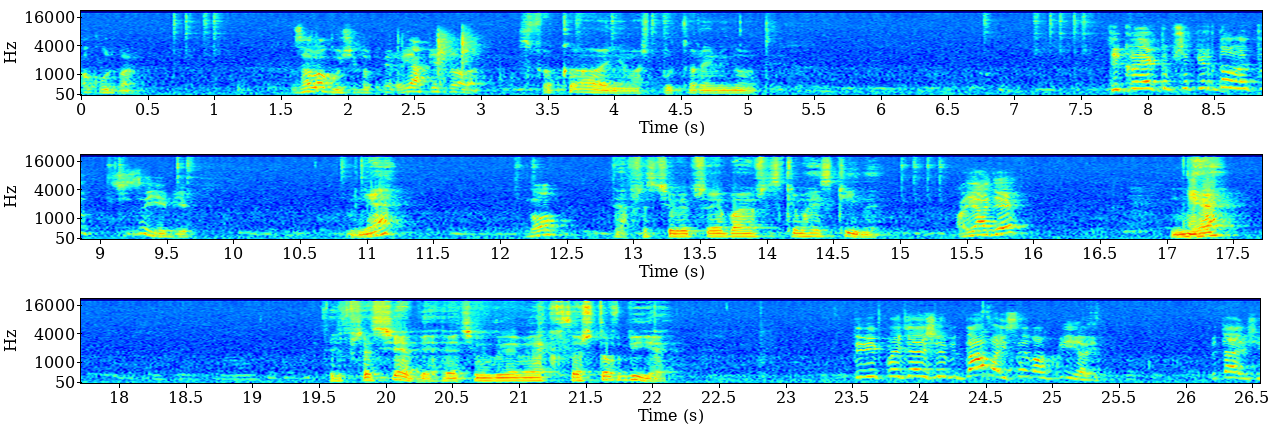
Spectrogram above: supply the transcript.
O kurwa. Zaloguj się dopiero, ja pierdolę. Spokojnie, masz półtorej minuty. Tylko jak to przepierdolę, to się zajebie. Mnie? No, Ja przez ciebie przejebałem wszystkie moje skiny. a ja nie? Nie? Ty przez siebie. Ja ci mówiłem, jak chcesz, to wbiję. Ty mi powiedziałeś, że dawaj Seba wbijaj. Pytałem się,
